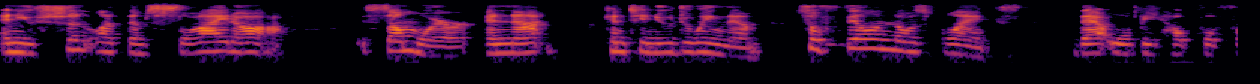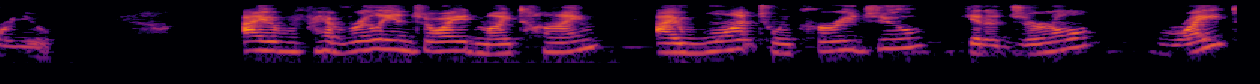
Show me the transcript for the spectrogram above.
and you shouldn't let them slide off somewhere and not continue doing them. So fill in those blanks. That will be helpful for you. I have really enjoyed my time I want to encourage you get a journal, write,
